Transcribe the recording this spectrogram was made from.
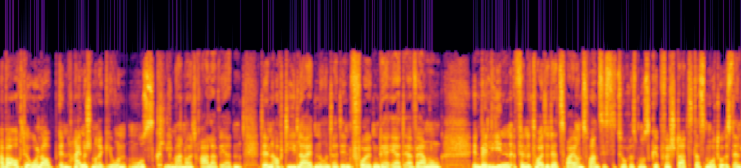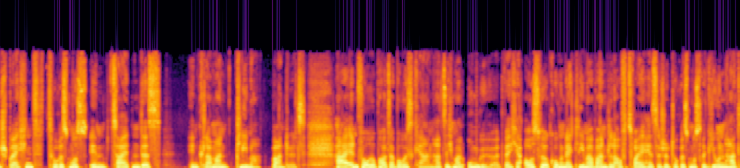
Aber auch der Urlaub in heimischen Regionen muss klimaneutraler werden. Denn auch die leiden unter den Folgen der Erderwärmung. In Berlin findet heute der 22. Tourismusgipfel statt. Das Motto ist entsprechend Tourismus in Zeiten des in Klammern Klimawandels. HR-Info-Reporter Boris Kern hat sich mal umgehört, welche Auswirkungen der Klimawandel auf zwei hessische Tourismusregionen hat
